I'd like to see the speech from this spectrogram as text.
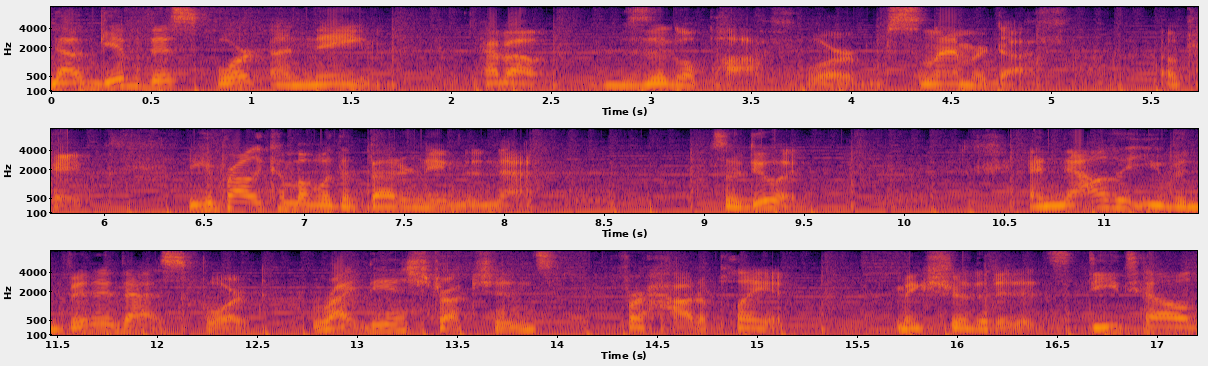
Now give this sport a name. How about Zigglepuff or Slammerduff? Okay, you can probably come up with a better name than that. So do it. And now that you've invented that sport, write the instructions for how to play it. Make sure that it's detailed,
